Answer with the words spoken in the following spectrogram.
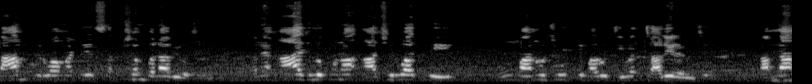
કામ કરવા માટે સક્ષમ બનાવ્યો છે. અને આ જ લોકોના આશીર્વાદથી હું માનું છું કે મારું જીવન ચાલી રહ્યું છે. આમના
